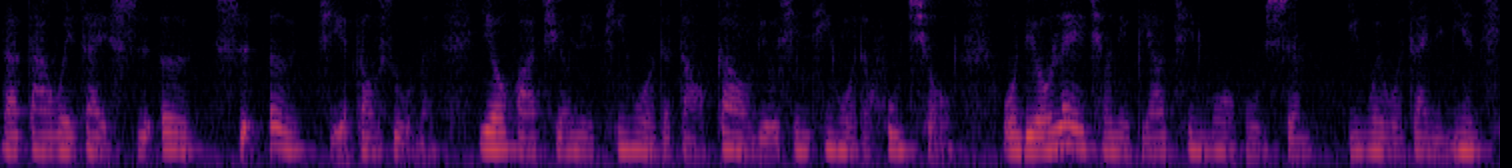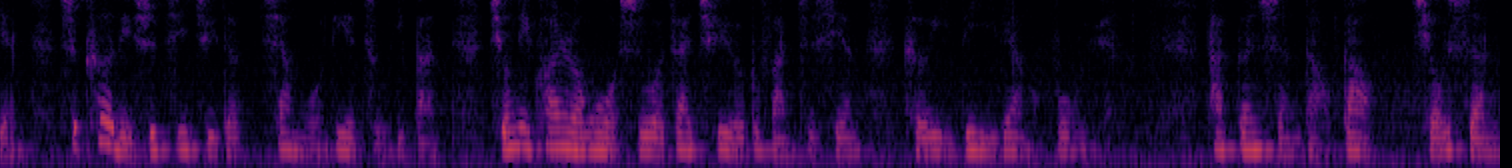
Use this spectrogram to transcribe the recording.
那大卫在十二十二节告诉我们：耶和华，求你听我的祷告，留心听我的呼求。我流泪，求你不要静默无声。因为我在你面前是客旅，是寄居的，像我列祖一般。求你宽容我，使我在去而不返之先可以力量复原。他跟神祷告，求神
